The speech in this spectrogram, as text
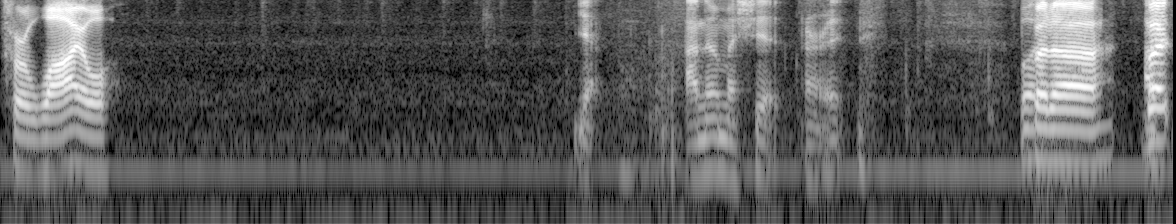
for a while. Yeah, I know my shit. All right. But, uh but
